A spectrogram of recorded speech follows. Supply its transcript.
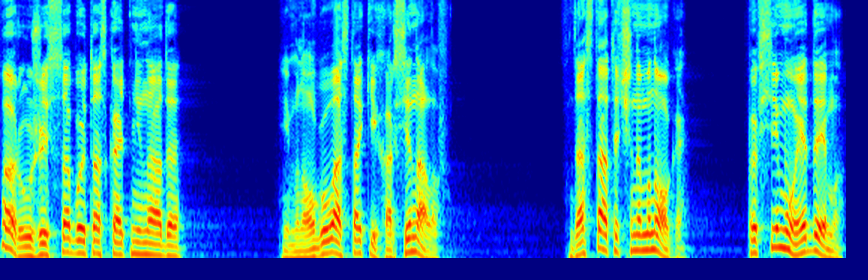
«Оружие с собой таскать не надо. И много у вас таких арсеналов?» «Достаточно много. По всему Эдему».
